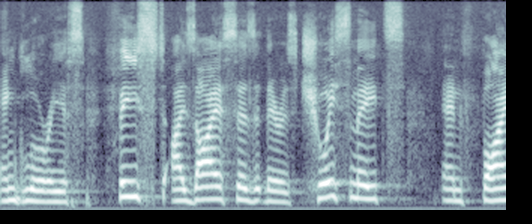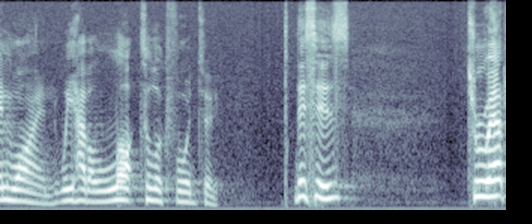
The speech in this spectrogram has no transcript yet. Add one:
and glorious feast. Isaiah says that there is choice meats and fine wine. We have a lot to look forward to. This is, throughout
